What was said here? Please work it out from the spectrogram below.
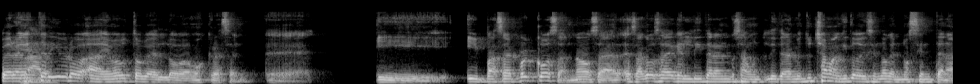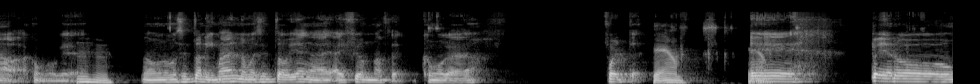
Pero en este libro a mí me gustó que lo vemos crecer. Eh, y, y, pasar por cosas, ¿no? O sea, esa cosa de que es literal, o sea, literalmente un chamaquito diciendo que no siente nada. Como que no, no, me siento ni mal, no me siento bien, I, feel nothing. Como que fuerte. Damn. Eh, pero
